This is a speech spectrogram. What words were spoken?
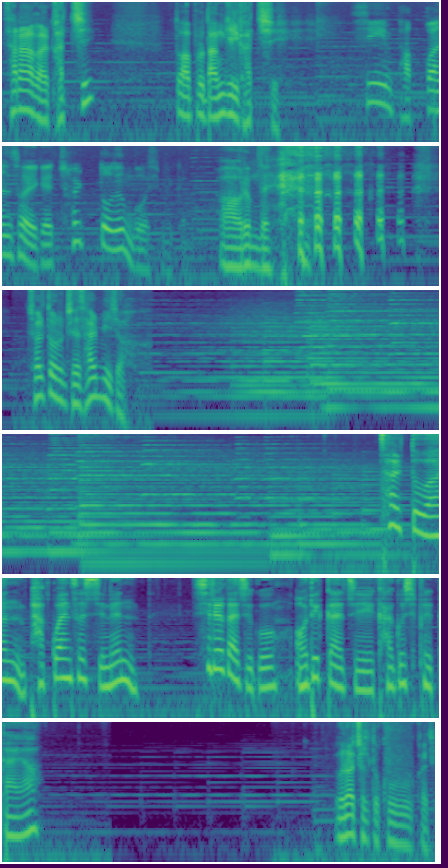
살아나갈 가치, 또 앞으로 남길 가치. 시인 박관서에게 철도는 무엇입니까? 아 어렵네. 철도는 제 삶이죠. 철도원 박관서 씨는 시를 가지고 어디까지 가고 싶을까요? 은하철도 9까지.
